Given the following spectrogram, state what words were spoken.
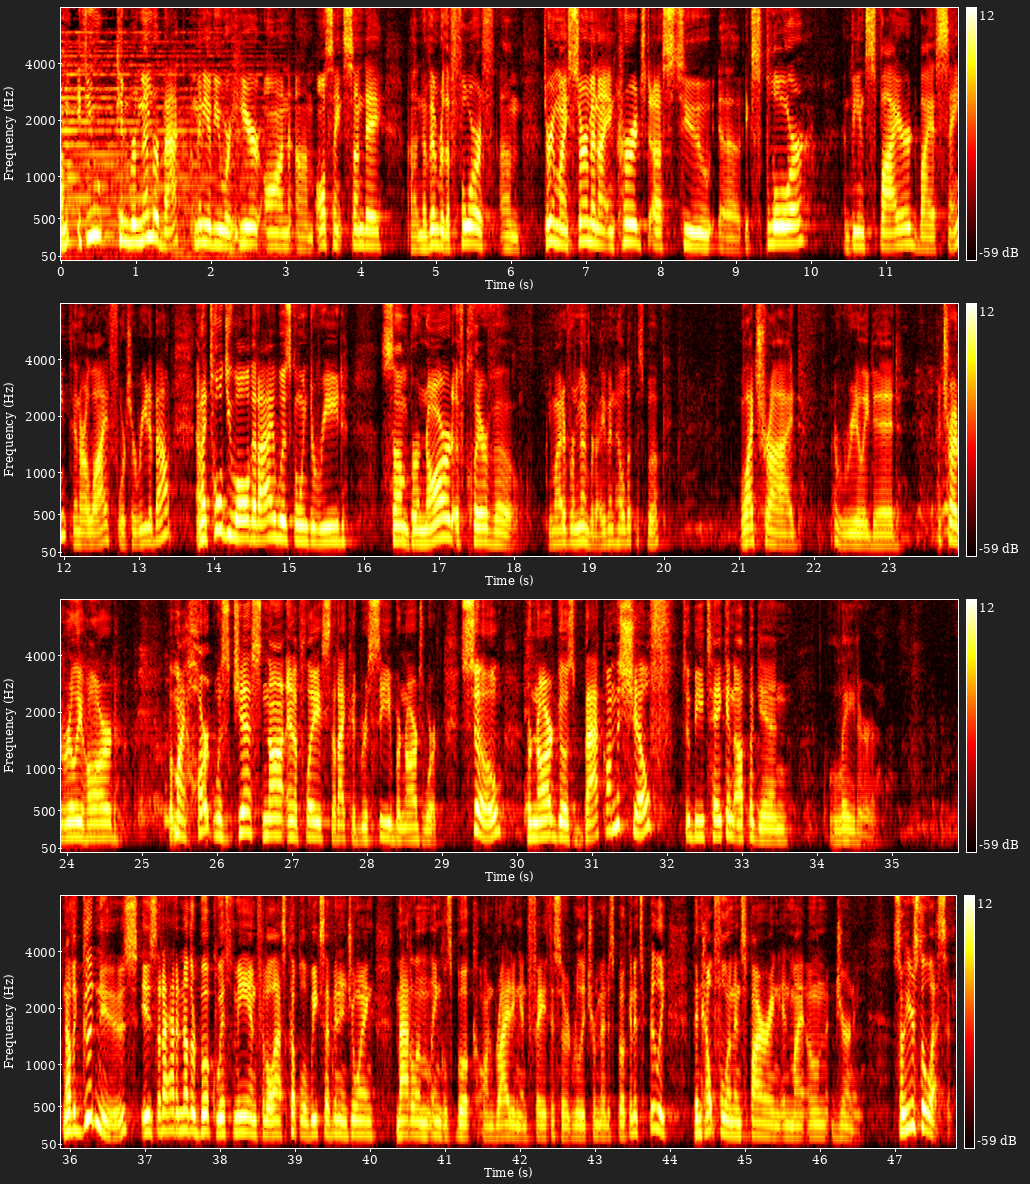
Um, if you can remember back, many of you were here on um, All Saints Sunday, uh, November the 4th. Um, during my sermon, I encouraged us to uh, explore and be inspired by a saint in our life or to read about. And I told you all that I was going to read some Bernard of Clairvaux. You might have remembered, I even held up his book. Well, I tried. I really did. I tried really hard but my heart was just not in a place that I could receive Bernard's work. So Bernard goes back on the shelf to be taken up again later. Now, the good news is that I had another book with me, and for the last couple of weeks, I've been enjoying Madeleine L'Engle's book on writing and faith. It's a really tremendous book, and it's really been helpful and inspiring in my own journey. So, here's the lesson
